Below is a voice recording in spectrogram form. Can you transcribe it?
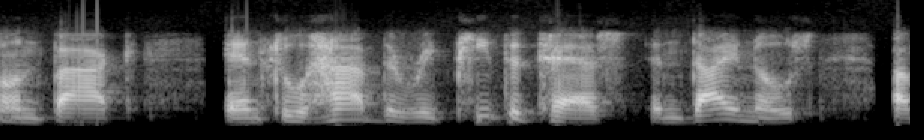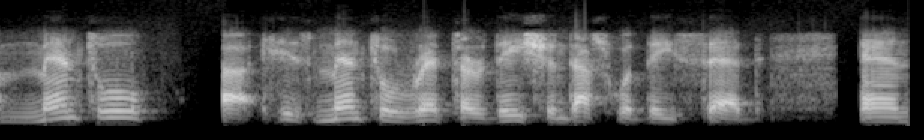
son back and to have the repeat the test and diagnose a mental uh, his mental retardation that's what they said and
